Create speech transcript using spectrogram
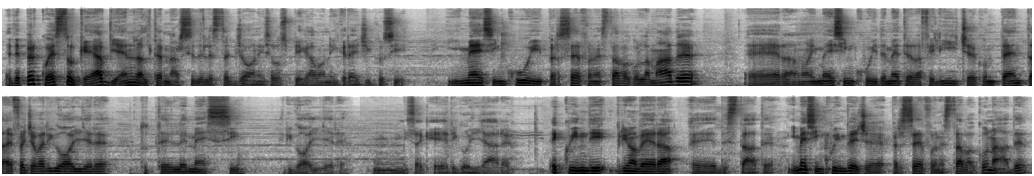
Ed è per questo che avviene l'alternarsi delle stagioni, se lo spiegavano i greci così. I mesi in cui Persefone stava con la madre eh, erano i mesi in cui Demetra era felice, contenta e faceva ricogliere tutte le messi, rigogliere, mm, mi sa che rigogliare. E quindi primavera ed estate. I mesi in cui invece Persefone stava con Ade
